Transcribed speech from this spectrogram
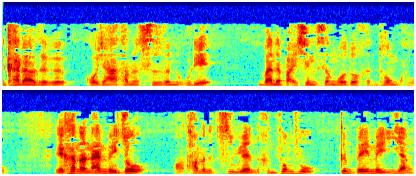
看到这个国家他们四分五裂，一般的百姓生活都很痛苦。也看到南美洲啊，他们的资源很丰富，跟北美一样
